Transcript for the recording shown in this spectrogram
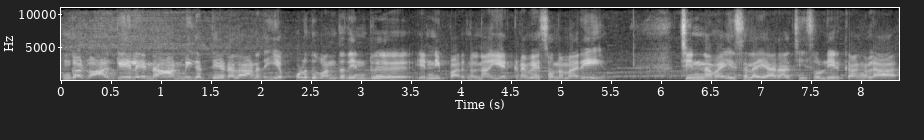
உங்கள் வாழ்க்கையிலே இந்த ஆன்மீக தேடலானது எப்பொழுது வந்தது என்று எண்ணி பாருங்கள். நான் ஏற்கனவே சொன்ன மாதிரி சின்ன வயசில் யாராச்சும் சொல்லியிருக்காங்களா?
